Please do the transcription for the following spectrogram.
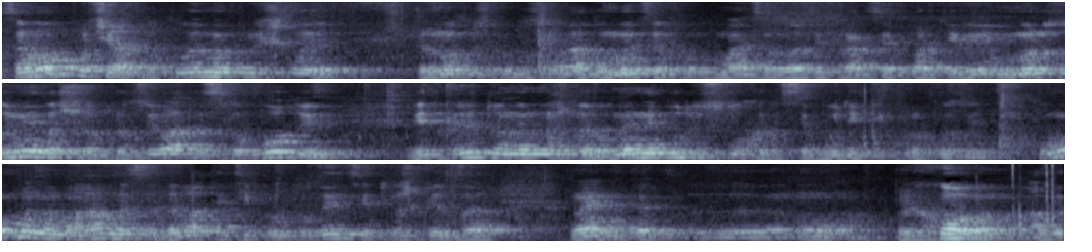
З самого початку, коли ми прийшли в Тернопільську обласну раду, ми це мається на фракція партії регіонів, ми розуміли, що працювати свободою відкрито неможливо. Вони не будуть слухатися будь-яких пропозицій. Тому ми намагалися давати ті пропозиції трошки за, знаєте, так, е, ну, приховано,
